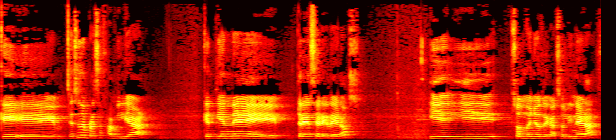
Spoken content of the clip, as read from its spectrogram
que es una empresa familiar que tiene tres herederos y, y son dueños de gasolineras.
